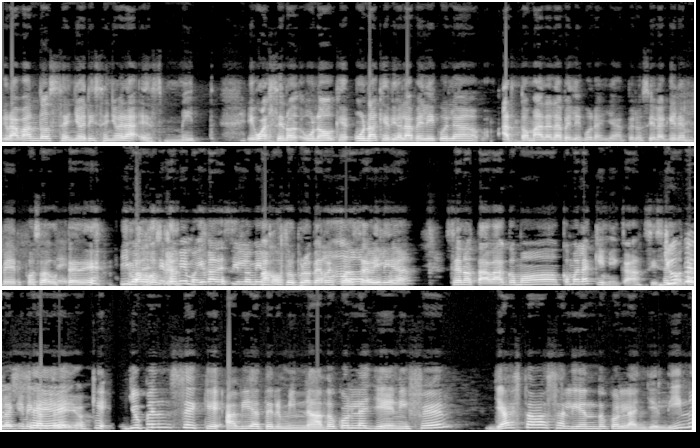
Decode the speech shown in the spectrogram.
grabando señor y señora Smith. Igual no- uno que una que vio la película, harto mala la película ya, pero si la quieren ver, cosa de Sí. ustedes, Iba a bajo, decir lo mismo, iba a decir lo mismo. bajo su propia Ah, responsabilidad, se notaba como, como la química, sí se Yo nota la química entre ellos. que, yo pensé que había terminado con la Jennifer, ya estaba saliendo con la Angelina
